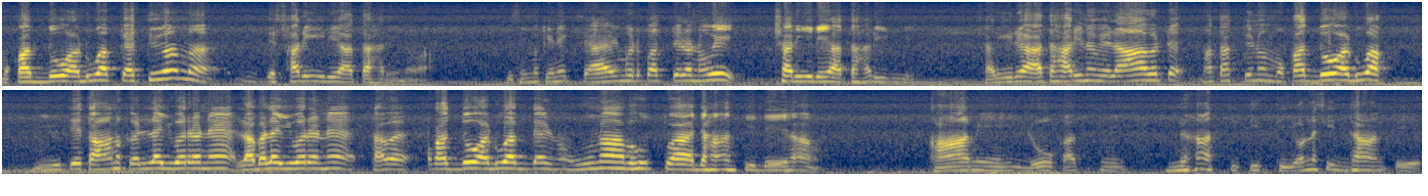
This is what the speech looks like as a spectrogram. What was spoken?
මොකද්ද අඩුවක් ඇතිවම ශරීරය අතහරිනවා. කිසිම කෙනෙක් සෑයීමකටපත් වෙලා නොවේ ශරීරය අතහරින්නේ. ශරීරය අතහරින වෙලාවට මතක් වෙනවා මොකද්ද අඩුවක්. ජීවිතේ තාම කළා ඉවර නෑ ලබලා ඉවර නෑ. තව මොකද්ද අඩුවක් දැනෙන ඌනාව හුත්වා ජහන්ති දේහං. කාමේ ලෝකත්මි නහති තිති යොන සිද්ධාන්තයේ.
